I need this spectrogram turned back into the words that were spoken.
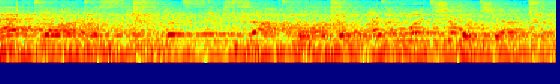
At guard, a 6'6 sophomore from Ellenwood, Georgia,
